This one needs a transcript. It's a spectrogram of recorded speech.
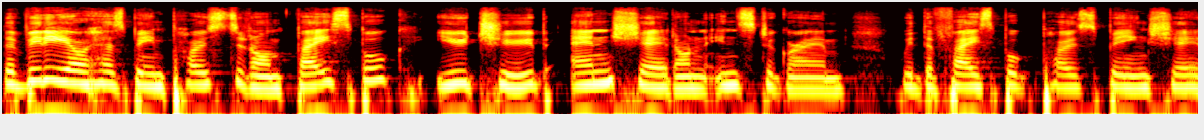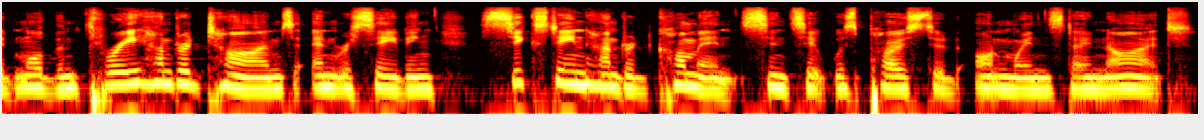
The video has been posted on Facebook, YouTube, and shared on Instagram, with the Facebook post being shared more than 300 times and receiving 1,600 comments since it was posted on Wednesday night.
